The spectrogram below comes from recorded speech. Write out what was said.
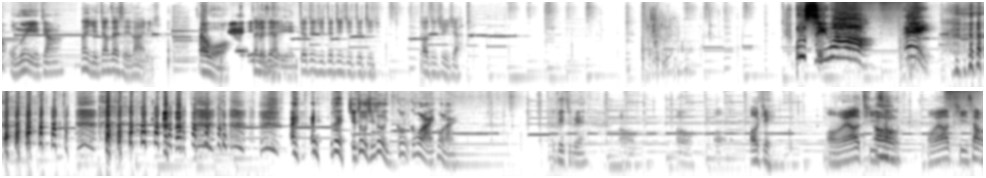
啊！我没有岩浆啊，那岩浆在谁那里？在我这里，这里丢进去，丢进去，丢进去，倒进去一下。不行啦！哎，哎哎，不对，节奏节奏，你跟跟我来，跟我来，这边这边，哦哦。哦，OK，我们要提倡哦。我们要提倡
